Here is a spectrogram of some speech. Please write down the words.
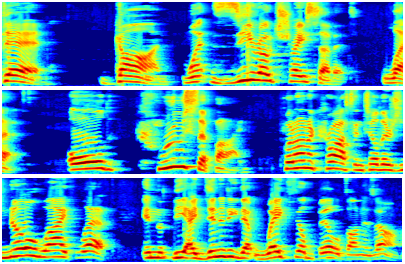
dead, gone, want zero trace of it left. Old, crucified, put on a cross until there's no life left in the, the identity that Wakefield builds on his own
